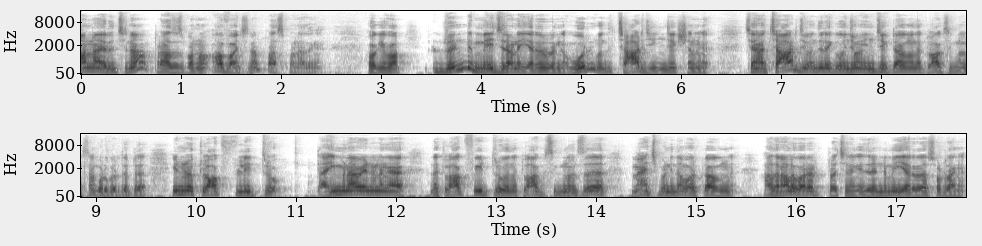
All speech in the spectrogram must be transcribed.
ஆனாக இருந்துச்சுன்னா ப்ராசஸ் பண்ணோம். ஆஃப் ஆச்சுன்னா ப்ராசஸ் பண்ணாதுங்க. ஓகேவா ரெண்டு மேஜரான எரர் வருங்க. ஒரு வந்து சார்ஜ் இன்ஜெக்ஷனுங்க சார்ஜ் வந்து லைக் கொஞ்சம் இன்ஜெக்ட் ஆகும் அந்த கிளாக் சிக்னல்ஸ்லாம் கொடுக்குறது இன்னொரு கிளாக் ஃப்ளீட் த்ரோ டைம்னாவே என்னென்னங்க? இந்த கிளாக் ஃபீட் த்ரூ அந்த கிளாக் சிக்னல்ஸை மேட்ச் பண்ணி தான் ஒர்க் ஆகுங்க. அதனால் வர பிரச்சனைங்க. இது ரெண்டுமே எரராக சொல்கிறாங்க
